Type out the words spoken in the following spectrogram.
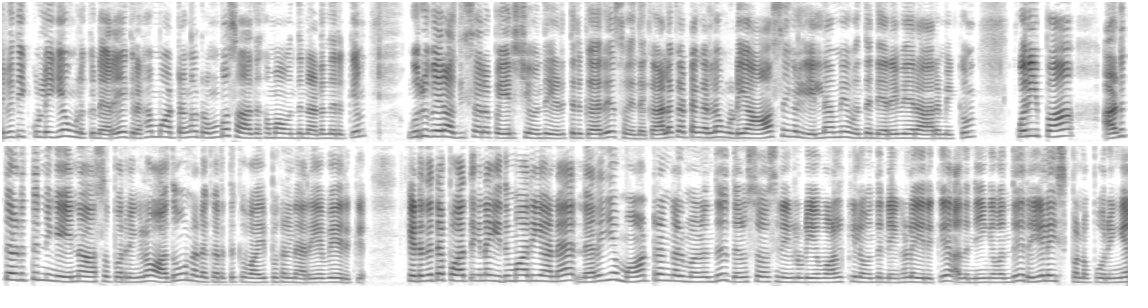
இறுதிக்குள்ளேயே உங்களுக்கு நிறைய கிரக மாற்றங்கள் ரொம்ப சாதகமாக வந்து நடந்திருக்கு. குரு வேறு அதிசார பயிற்சியை வந்து எடுத்திருக்காரு. ஸோ இந்த காலகட்டங்களில் உங்களுடைய ஆசைகள் எல்லாமே வந்து நிறைவேற ஆரம்பிக்கும். குறிப்பாக அடுத்தடுத்து நீங்கள் என்ன ஆசைப்பட்றீங்களோ அதுவும் நடக்கிறதுக்கு வாய்ப்புகள் நிறையவே இருக்குது கிட்டத்தட்ட பார்த்தீங்கன்னா இது மாதிரியான நிறைய மாற்றங்கள் வந்து தனுசுவாசினிகளுடைய வாழ்க்கையில் வந்து நிகழ இருக்குது அதை நீங்கள் வந்து ரியலைஸ் பண்ண போகிறீங்க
